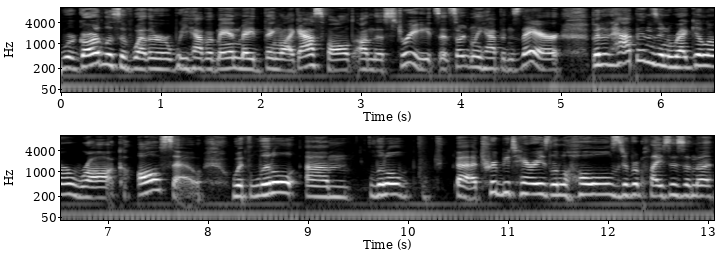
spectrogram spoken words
regardless of whether we have a man made thing like asphalt on the streets. It certainly happens there, but it happens in regular rock also with little, um, little uh, tributaries, little holes, different places in the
